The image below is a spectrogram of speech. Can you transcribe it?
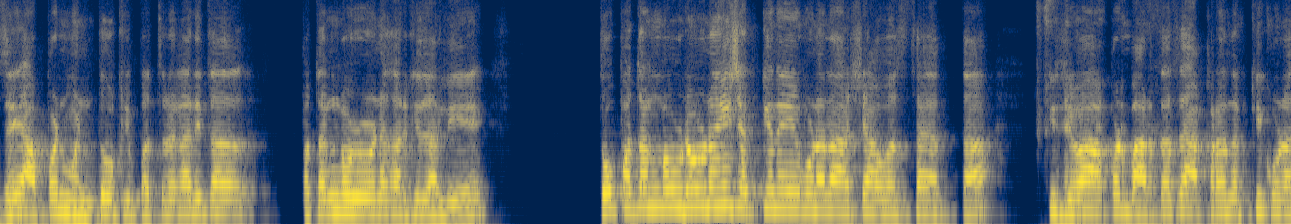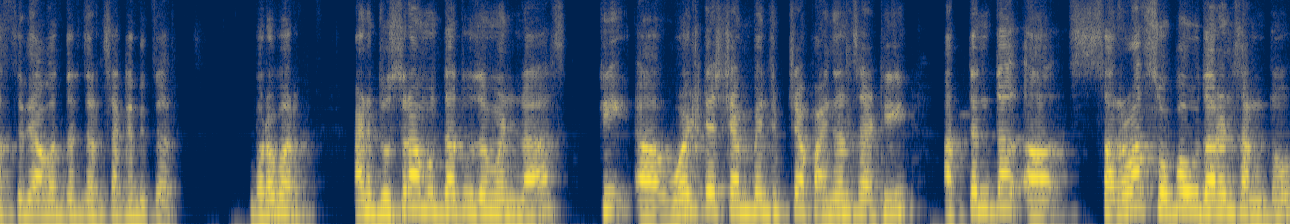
जे आपण म्हणतो की पत्रकारिता पतंग उडवण्यासारखी झालीये तो पतंग उडवणंही शक्य नाही कोणाला अशी अवस्था आहे आता की जेव्हा आपण भारताचे अकरा नक्की कोण असतील याबद्दल चर्चा केली तर. बरोबर? आणि दुसरा मुद्दा तुझं म्हणलास की वर्ल्ड टेस्ट चॅम्पियनशिपच्या फायनलसाठी अत्यंत सर्वात सोपं उदाहरण सांगतो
